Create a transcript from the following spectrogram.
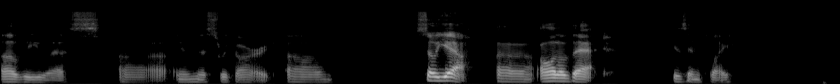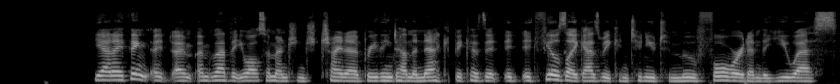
of the U.S. Uh, in this regard. Um, so yeah, uh, all of that is in play. Yeah, and I think I, am I'm glad that you also mentioned China breathing down the neck because it, it it feels like as we continue to move forward and the U.S.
